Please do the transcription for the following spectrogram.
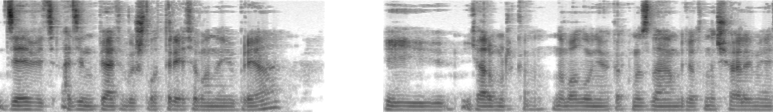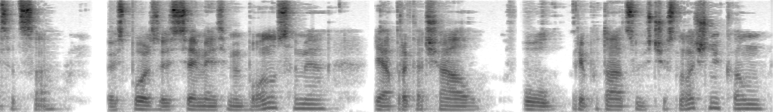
9.1.5 вышло 3 ноября, и ярмарка новолуния, как мы знаем, идет в начале месяца, то есть, пользуясь всеми этими бонусами, я прокачал full репутацию с чесночником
